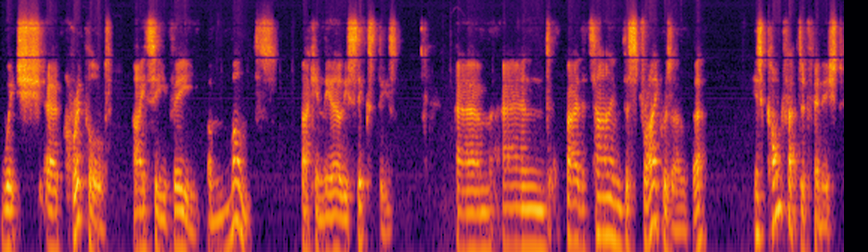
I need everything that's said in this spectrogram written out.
which uh, crippled ITV for months back in the early 60s. Um, and by the time the strike was over, his contract had finished.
